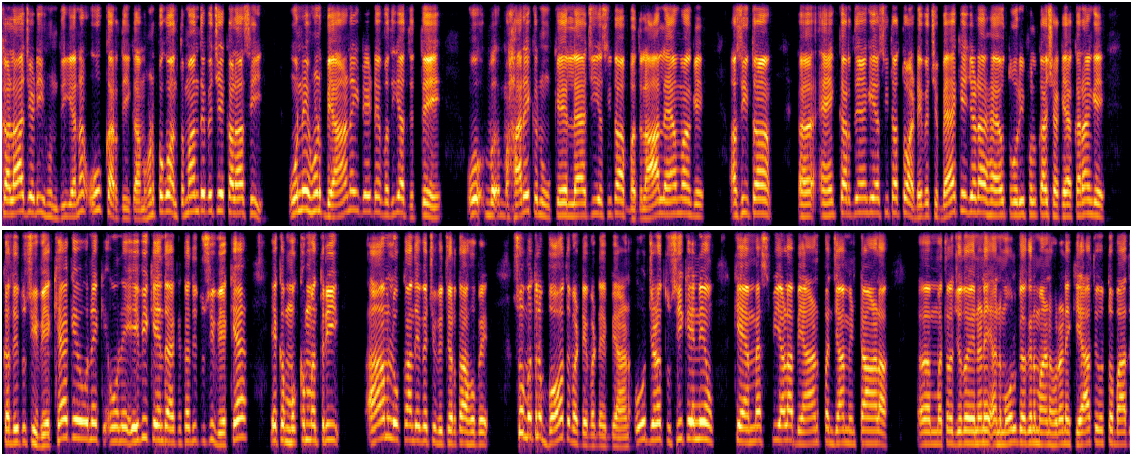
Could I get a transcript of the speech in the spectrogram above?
ਕਲਾ ਜਿਹੜੀ ਹੁੰਦੀ ਹੈ ਨਾ, ਉਹ ਕਰਦੀ ਕੰਮ। ਹੁਣ ਭਗਵੰਤ ਮਾਨ ਦੇ ਵਿੱਚ ਇਹ ਕਲਾ ਸੀ। ਉਹਨੇ ਹੁਣ ਬਿਆਨ ਏਡੇ ਏਡੇ ਵਧੀਆ ਦਿੱਤੇ ਉਹ ਹਰ ਇੱਕ ਨੂੰ ਕਿ ਲੈ ਜੀ ਅਸੀਂ ਤਾਂ ਬਦਲਾ ਲੈ ਆਵਾਂਗੇ। ਅਸੀਂ ਤਾਂ ਐਂ ਕਰ ਦਿਆਂਗੇ ਅਸੀਂ ਤਾਂ ਤੁਹਾਡੇ ਵਿੱਚ ਬਹਿ ਕੇ ਜਿਹੜਾ ਹੈ ਉਹ ਤੋਰੀ ਫੁਲਕਾ ਛਕਿਆ ਕਰਾਂਗੇ। ਕਦੇ ਤੁਸੀਂ ਵੇਖਿਆ ਕਿ ਉਹਨੇ ਉਹਨੇ ਇਹ ਵੀ ਕਹਿੰਦਾ ਕਿ ਕਦੇ ਤੁਸੀਂ ਵੇਖਿਆ ਇੱਕ ਮੁੱਖ ਮੰਤਰੀ ਆਮ ਲੋਕਾਂ ਦੇ ਵਿੱਚ ਵਿਚਰਦਾ ਹੋਵੇ? ਸੋ ਮਤਲਬ ਬਹੁਤ ਵੱਡੇ ਵੱਡੇ ਬਿਆਨ। ਉਹ ਜਿਹੜਾ ਤੁਸੀਂ ਕਹਿੰਦੇ ਹੋ ਕਿ ਐਮਐਸਪੀ ਵਾਲਾ ਬਿਆਨ 5 ਮਿੰਟਾਂ ਵਾਲਾ ਅਹ, ਮਤਲਬ ਜਦੋਂ ਇਹਨਾਂ ਨੇ ਅਨਮੋਲ ਗਗਨ ਮਾਨ ਹੋਰਾਂ ਨੇ ਕਿਹਾ ਤੇ ਉਸ ਤੋਂ ਬਾਅਦ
